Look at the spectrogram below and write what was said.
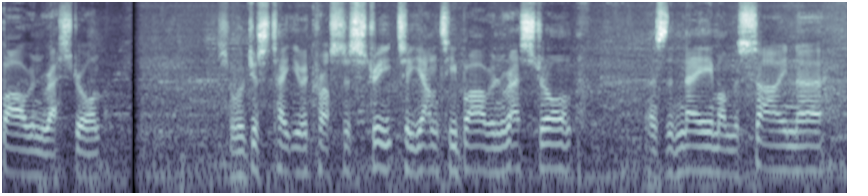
Bar and Restaurant. So we'll just take you across the street to Yanti Bar and Restaurant. There's the name on the sign there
